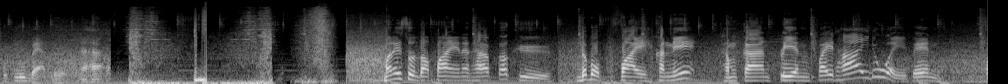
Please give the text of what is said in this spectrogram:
ทุกรูปแบบเลยนะฮะ มาในส่วนต่อไปนะครับก็คือระบบไฟคันนี้ทำการเปลี่ยนไฟท้ายด้วยเป็นไฟ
